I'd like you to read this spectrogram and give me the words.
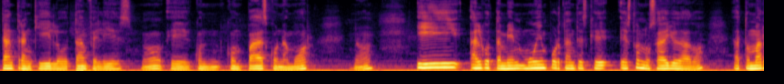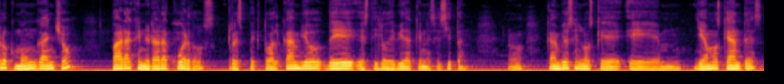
tan tranquilo, tan feliz, ¿no? Eh, con, con, paz, con amor, ¿no? Y algo también muy importante es que esto nos ha ayudado a tomarlo como un gancho para generar acuerdos respecto al cambio de estilo de vida que necesitan, ¿no? Cambios en los que, eh, digamos que antes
